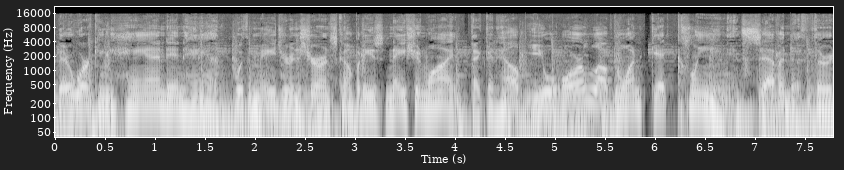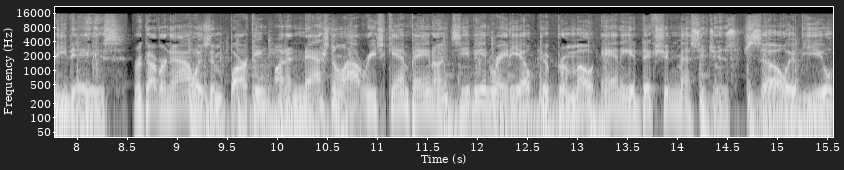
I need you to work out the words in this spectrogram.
They're working hand in hand with major insurance companies nationwide that can help you or a loved one get clean in 7 to 30 days. Recover Now is embarking on a national outreach campaign on TV and radio to promote anti addiction messages. So, if you,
